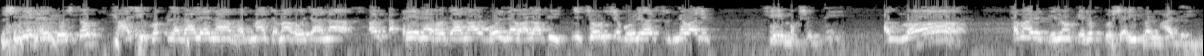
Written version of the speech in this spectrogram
اس لیے میرے دوستوں خالی وقت لگا لینا، مجمع جمع ہو جانا اور کپڑے نہ ہو جانا اور بولنے والا بھی اتنی زور سے بولے اور سننے والے، یہ مقصد نہیں۔ اللہ ہمارے دلوں کے رخ کو صحیح بنوا دے۔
